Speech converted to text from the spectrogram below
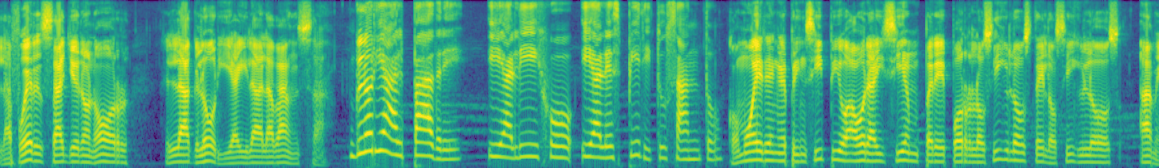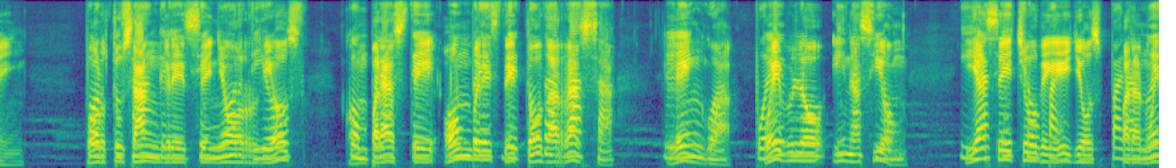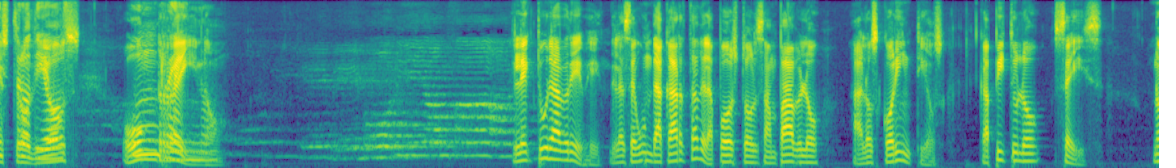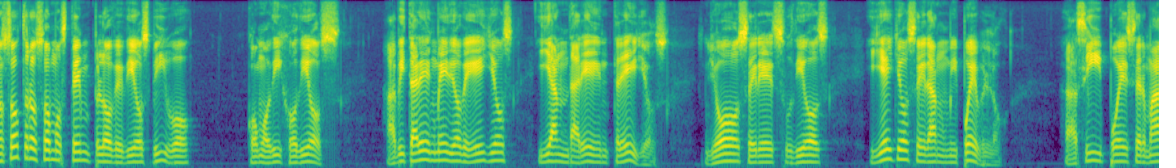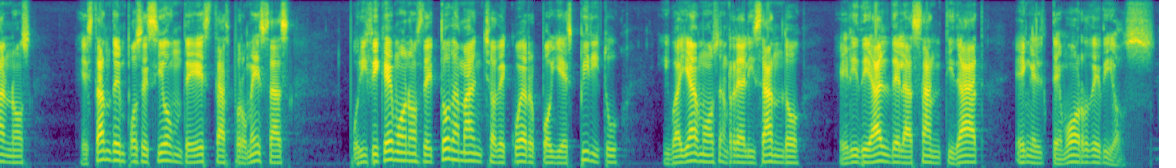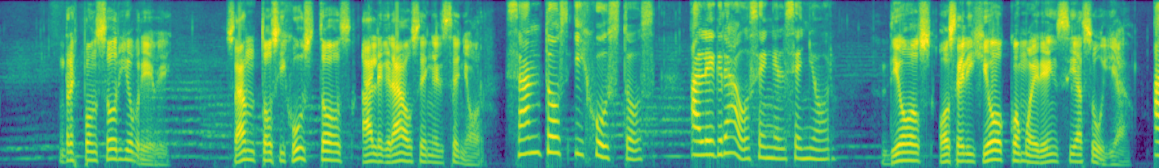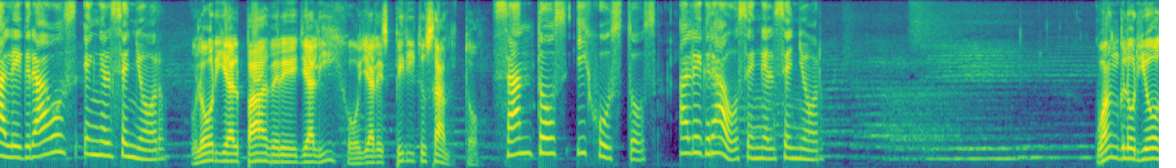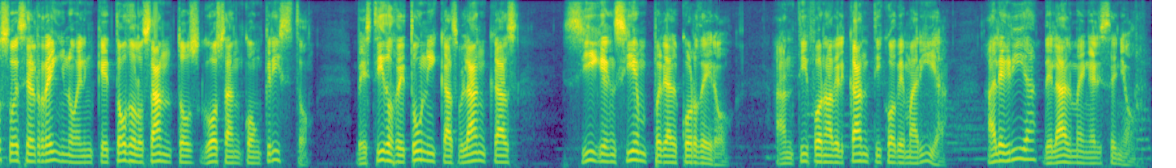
la fuerza y el honor, la gloria y la alabanza. Gloria al Padre, y al Hijo, y al Espíritu Santo. Como era en el principio, ahora y siempre, por los siglos de los siglos. Amén. Por, tu sangre, Señor Dios, compraste hombres de toda raza, lengua, pueblo y nación, y has hecho de ellos para nuestro Dios un reino. Lectura breve de la segunda carta del apóstol San Pablo a los Corintios, capítulo 6. Nosotros somos templo de Dios vivo, como dijo Dios, habitaré en medio de ellos y andaré entre ellos. Yo seré su Dios y ellos serán mi pueblo. Así pues, hermanos, estando en posesión de estas promesas, purifiquémonos de toda mancha de cuerpo y espíritu y vayamos realizando el ideal de la santidad en el temor de Dios. Responsorio breve. Santos y justos, alegraos en el Señor. Santos y justos, alegraos en el Señor. Dios os eligió como herencia suya. Alegraos en el Señor. Gloria al Padre y al Hijo y al Espíritu Santo. Santos y justos, alegraos en el Señor. Cuán glorioso es el reino en que todos los santos gozan con Cristo. Vestidos de túnicas blancas, siguen siempre al Cordero. Antífona del cántico de María, alegría del alma en el Señor.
